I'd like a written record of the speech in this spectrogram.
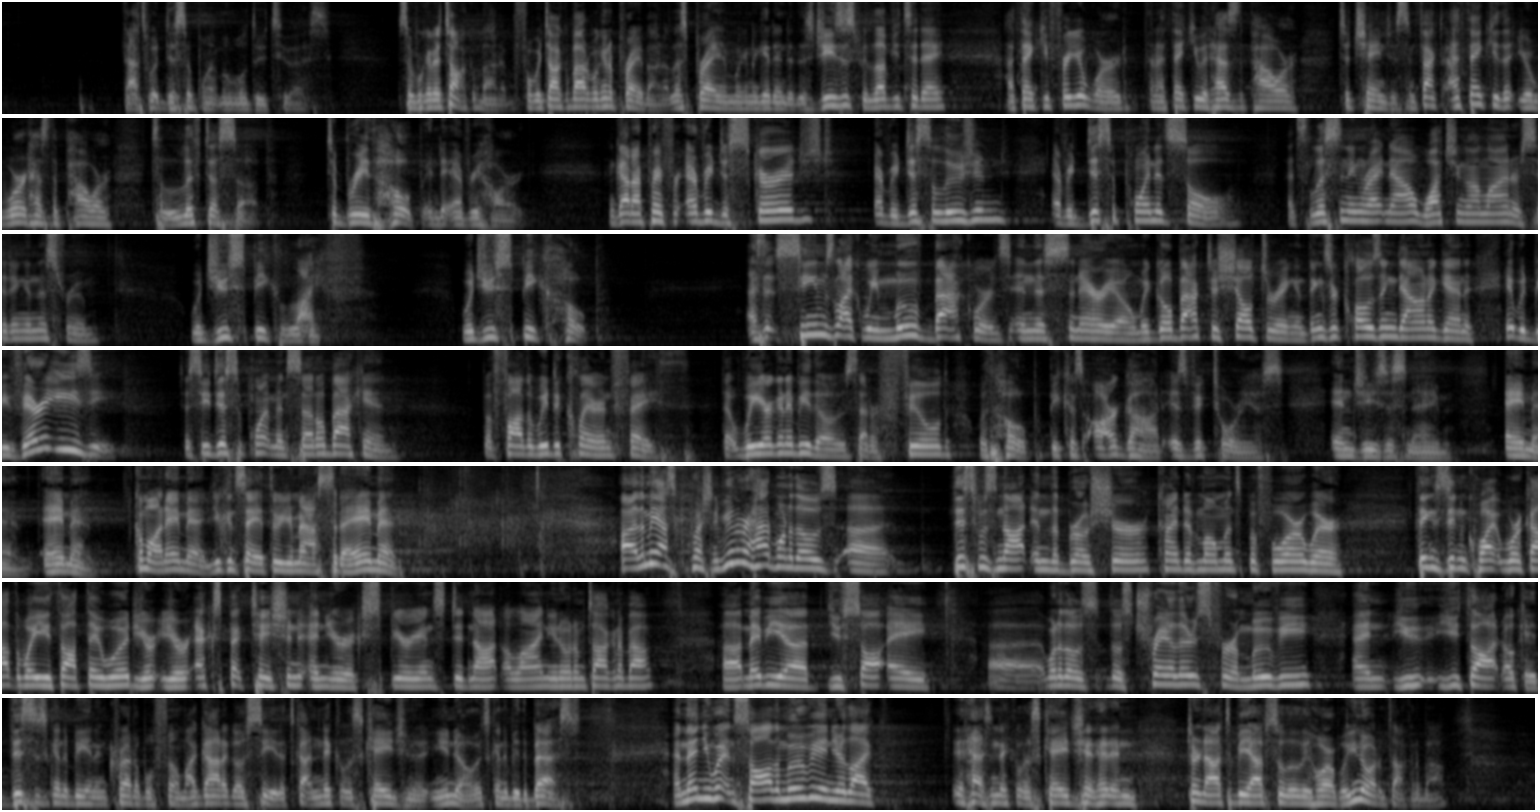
That's what disappointment will do to us. So, we're gonna talk about it. Before we talk about it, we're gonna pray about it. Let's pray and we're gonna get into this. Jesus, we love you today. I thank you for your word, and I thank you it has the power to change us. In fact, I thank you that your word has the power to lift us up, to breathe hope into every heart. And God, I pray for every discouraged, every disillusioned, every disappointed soul that's listening right now, watching online, or sitting in this room. Would you speak life? Would you speak hope? As it seems like we move backwards in this scenario and we go back to sheltering and things are closing down again, it would be very easy to see disappointment settle back in. But Father, we declare in faith that we are going to be those that are filled with hope because our God is victorious. In Jesus' name, amen. Amen. Come on, amen. You can say it through your mouth today. Amen. All right, let me ask a question. Have you ever had one of those, uh, this was not in the brochure kind of moments before where things didn't quite work out the way you thought they would? Your, your expectation and your experience did not align. You know what I'm talking about? Uh, maybe uh, you saw a, uh, one of those those trailers for a movie, and you you thought, okay, this is going to be an incredible film. I got to go see it. It's got Nicolas Cage in it, and you know it's going to be the best. And then you went and saw the movie, and you're like, it has Nicolas Cage in it, and turned out to be absolutely horrible. You know what I'm talking about.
